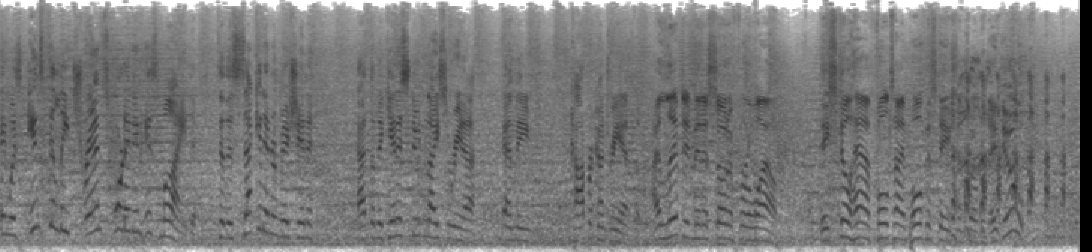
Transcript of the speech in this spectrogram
and was instantly transported in his mind to the second intermission at the MacInnes Student Ice Arena and the Copper Country Anthem. I lived in Minnesota for a while. They still have full-time polka stations over. There. They do.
